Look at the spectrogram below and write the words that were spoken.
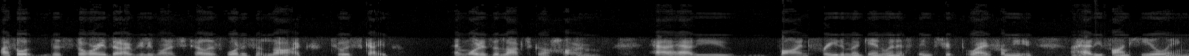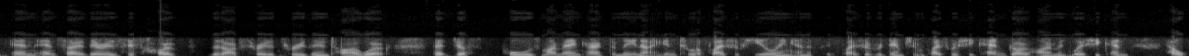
I thought the story that I really wanted to tell is what is it like to escape and what is it like to go home? How, how do you find freedom again when it's been stripped away from you? How do you find healing? And, and so there is this hope that I've threaded through the entire work that just pulls my main character Mina into a place of healing and a place of redemption, a place where she can go home and where she can help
